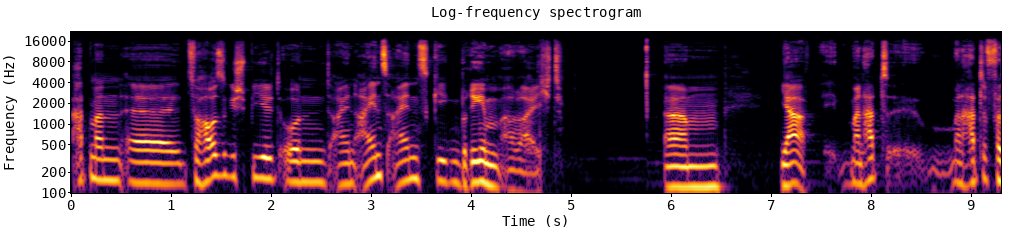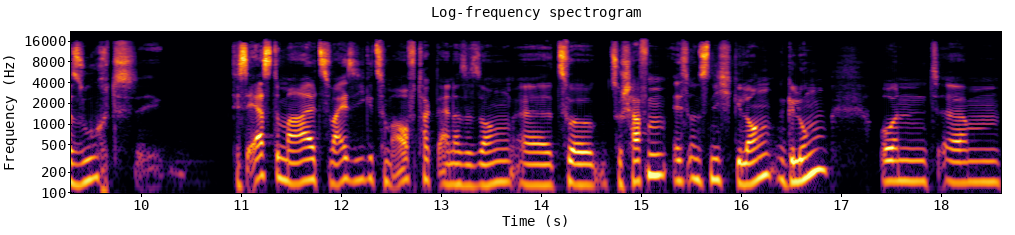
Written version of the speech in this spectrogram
hat man äh, zu Hause gespielt und ein 1-1 gegen Bremen erreicht. Ähm, ja, man hat, man hatte versucht, das erste Mal zwei Siege zum Auftakt einer Saison äh, zu, zu schaffen, ist uns nicht gelungen. gelungen. Und ähm,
